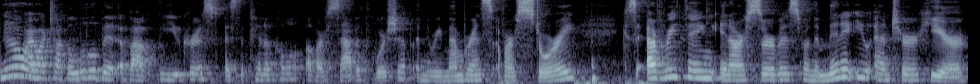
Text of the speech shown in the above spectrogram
now I want to talk a little bit about the Eucharist as the pinnacle of our Sabbath worship and the remembrance of our story. Because everything in our service, from the minute you enter here,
